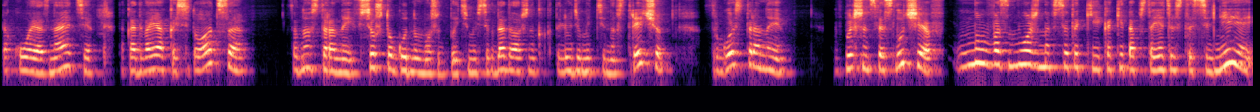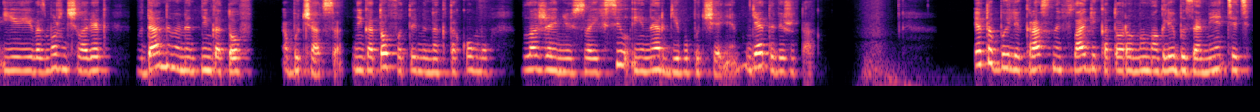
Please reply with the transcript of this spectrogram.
такое, знаете, такая двоякая ситуация. С одной стороны, все что угодно может быть, мы всегда должны как-то людям идти навстречу. С другой стороны, в большинстве случаев, ну, возможно, все-таки какие-то обстоятельства сильнее, и, возможно, человек в данный момент не готов обучаться, не готов вот именно к такому вложению своих сил и энергии в обучение. Я это вижу так. Это были красные флаги, которые мы могли бы заметить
